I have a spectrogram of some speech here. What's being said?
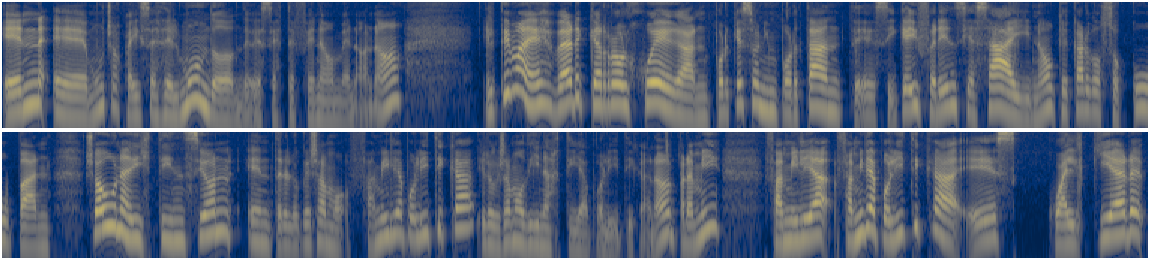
en eh, muchos países del mundo donde ves este fenómeno, ¿no? El tema es ver qué rol juegan, por qué son importantes y qué diferencias hay, ¿no? qué cargos ocupan. Yo hago una distinción entre lo que llamo familia política y lo que llamo dinastía política. ¿no? Para mí, familia, familia política es cualquier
